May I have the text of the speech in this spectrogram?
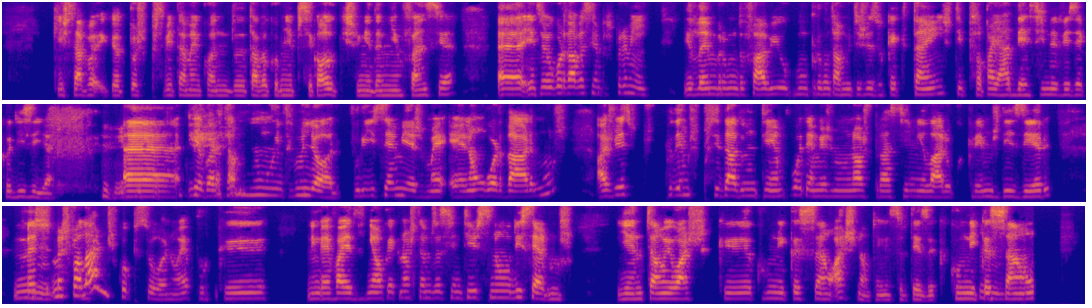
Que estava, que eu depois percebi também quando estava com a minha psicóloga, que isto vinha da minha infância, uh, então eu guardava sempre para mim. E lembro-me do Fábio me perguntar muitas vezes o que é que tens, tipo, só para a décima vez é que eu dizia. Uh, e agora está muito melhor. Por isso é mesmo, é, é, não guardarmos. Às vezes podemos precisar de um tempo, até mesmo nós, para assimilar o que queremos dizer, mas, uhum. mas falarmos com a pessoa, não é? Porque ninguém vai adivinhar o que é que nós estamos a sentir se não o dissermos. E então eu acho que a comunicação, acho não, tenho a certeza que comunicação uhum.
